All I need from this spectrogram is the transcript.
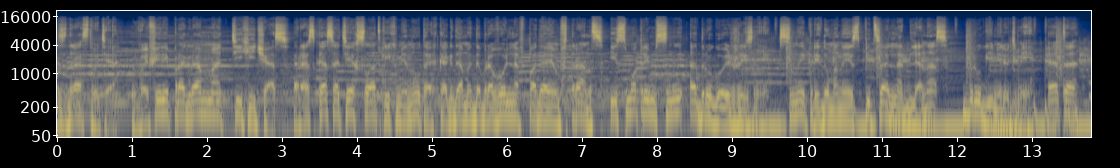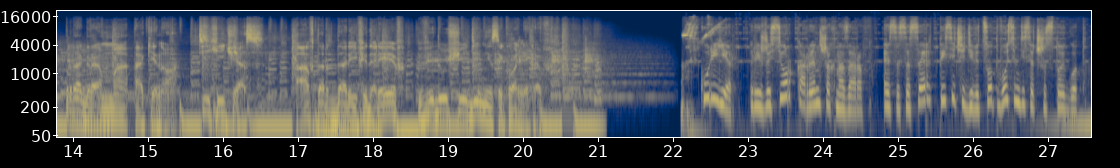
Здравствуйте! В эфире программа «Тихий час». Рассказ о тех сладких минутах, когда мы добровольно впадаем в транс и смотрим сны о другой жизни. Сны, придуманные специально для нас, другими людьми. Это программа о кино. «Тихий час». Автор Дарий Федореев, ведущий Денис Иконников. Курьер. Режиссер Карен Шахназаров. СССР, 1986 год.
